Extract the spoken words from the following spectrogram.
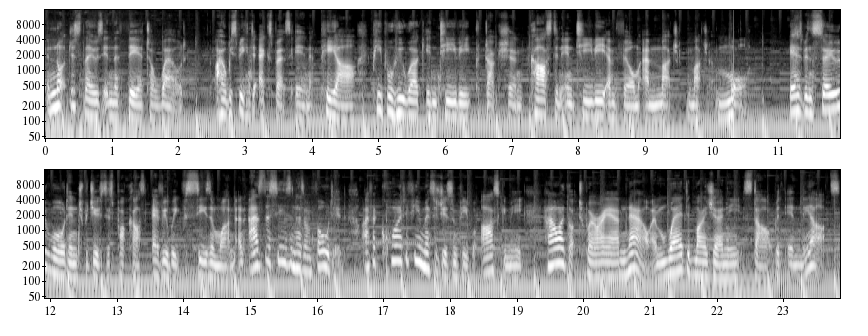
and not just those in the theatre world. I will be speaking to experts in PR, people who work in TV production, casting in TV and film, and much, much more. It has been so rewarding to produce this podcast every week for season one, and as the season has unfolded, I've had quite a few messages from people asking me how I got to where I am now and where did my journey start within the arts.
